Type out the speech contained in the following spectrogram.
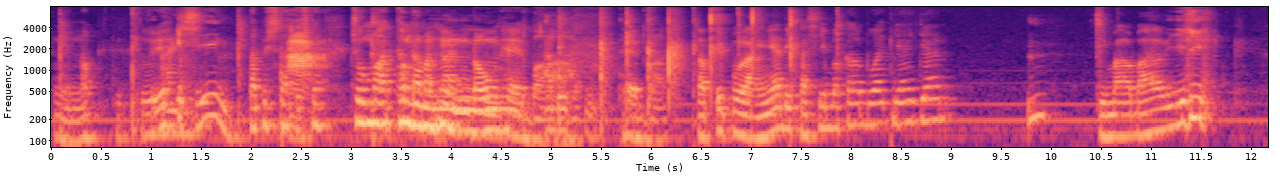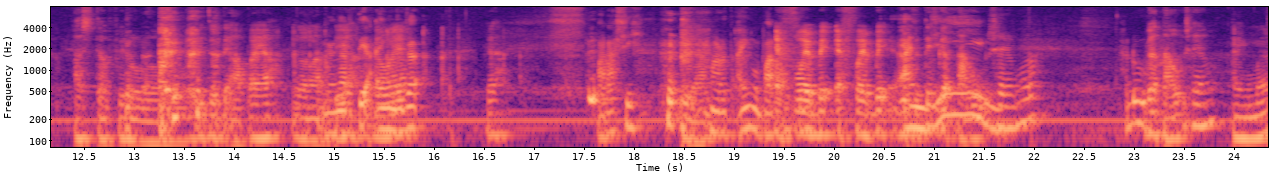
nginep gitu ya. Anjing tapi statusnya cuma teman Teman. dong hebat Aduh. hebat. Tapi pulangnya dikasih bekal buat jajan Hmm? timbal balik. Astagfirullah. Itu teh apa ya? Nggak ngerti, nggak ngerti ya, aing ya. juga. Ya. Parah sih. Iya. Menurut aing parah. FWB FWB gitu teh nggak tahu saya mah. Aduh. Nggak tahu saya mah aing mah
